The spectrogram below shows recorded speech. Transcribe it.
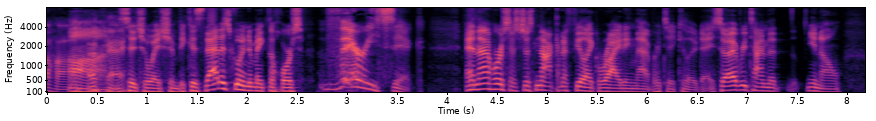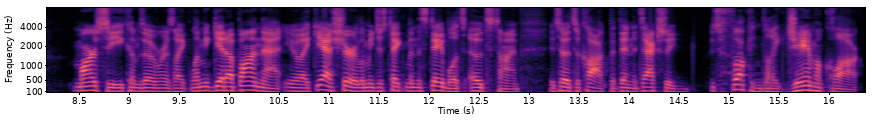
uh, Okay. situation because that is going to make the horse very sick, and that horse is just not going to feel like riding that particular day. So every time that you know. Marcy comes over and is like, "Let me get up on that." You're like, "Yeah, sure. Let me just take him in the stable. It's oats time. It's oats o'clock." But then it's actually it's fucking like jam o'clock.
